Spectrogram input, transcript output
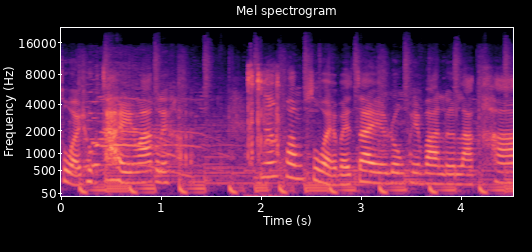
สวยถูกใจมากเลยค่ะ เรื่องความสวยไว้ใจโรงพยาบาลเลอรักค่ะ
